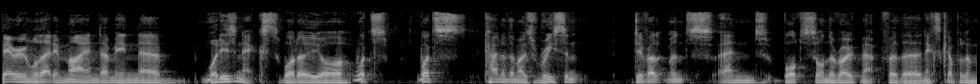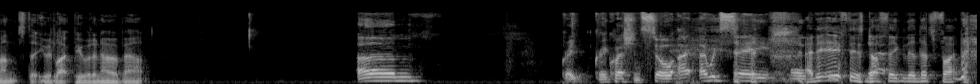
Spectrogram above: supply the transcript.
bearing all that in mind, I mean, uh, what is next? What are your what's what's kind of the most recent developments and what's on the roadmap for the next couple of months that you would like people to know about? Um, great, great question. So I, I would say, uh, and if there's nothing, then that's fine.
